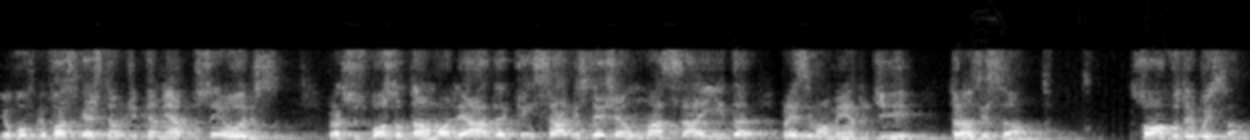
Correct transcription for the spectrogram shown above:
Eu, vou, eu faço questão de caminhar para os senhores, para que vocês possam dar uma olhada, quem sabe seja uma saída para esse momento de transição. Só uma contribuição.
